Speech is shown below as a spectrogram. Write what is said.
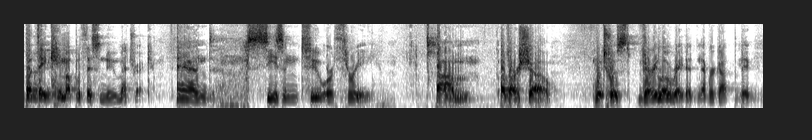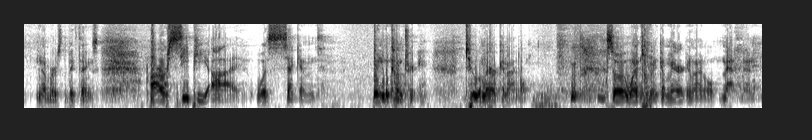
but they came up with this new metric. And season two or three um, of our show, which was very low rated, never got the big numbers, the big things. Our CPI was second in the country to American Idol. so it went like American Idol, Mad Men,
